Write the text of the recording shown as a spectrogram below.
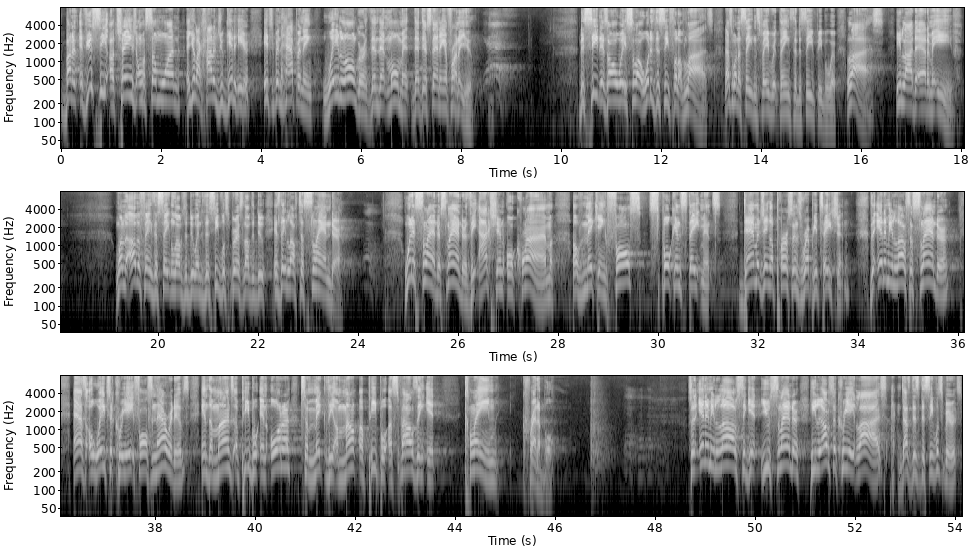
But if you see a change on someone and you're like, how did you get here? It's been happening way longer than that moment that they're standing in front of you. Yes. Deceit is always slow. What is deceit full of? Lies. That's one of Satan's favorite things to deceive people with. Lies. He lied to Adam and Eve. One of the other things that Satan loves to do and the deceitful spirits love to do is they love to slander. What is slander? Slander, the action or crime of making false spoken statements, damaging a person's reputation. The enemy loves to slander as a way to create false narratives in the minds of people in order to make the amount of people espousing it claim credible. So the enemy loves to get you slander. He loves to create lies. That's this deceitful spirits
